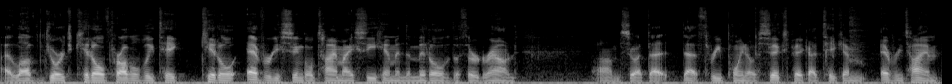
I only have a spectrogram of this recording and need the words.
I love George Kittle. Probably take Kittle every single time I see him in the middle of the third round. Um, so at that that 3.06 pick, I take him every time.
